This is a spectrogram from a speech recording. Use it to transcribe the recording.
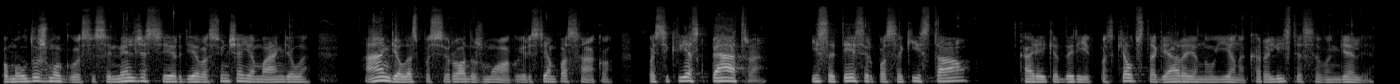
Pamaldų žmogus, jisai melžiasi ir Dievas siunčia jam angelą. Angelas pasirodo žmogui ir jis jam pasako, pasikviesk Petrą, jis ateis ir pasakys tau, ką reikia daryti. Paskelbs tą gerąją naujieną, karalystės evangeliją.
